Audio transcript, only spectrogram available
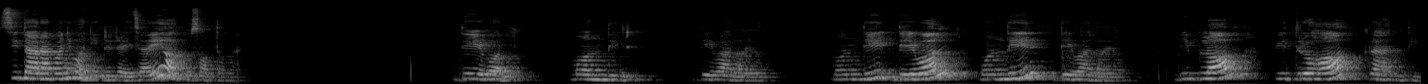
सितारा पनि भनिने रहेछ है अर्को शब्दमा देवल मन्दिर देवालय। मन्दिर देवल मन्दिर देवालय। विप्लव विद्रोह क्रान्ति।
